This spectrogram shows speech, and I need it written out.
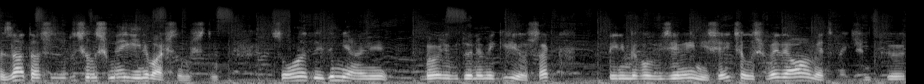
zaten stüdyoda çalışmaya yeni başlamıştım. Sonra dedim yani böyle bir döneme giriyorsak benim yapabileceğim en iyi şey çalışmaya devam etmek. Çünkü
